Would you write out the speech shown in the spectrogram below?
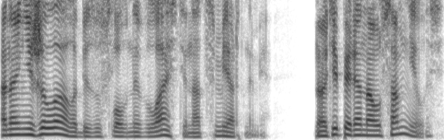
Она не желала безусловной власти над смертными. Но теперь она усомнилась.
